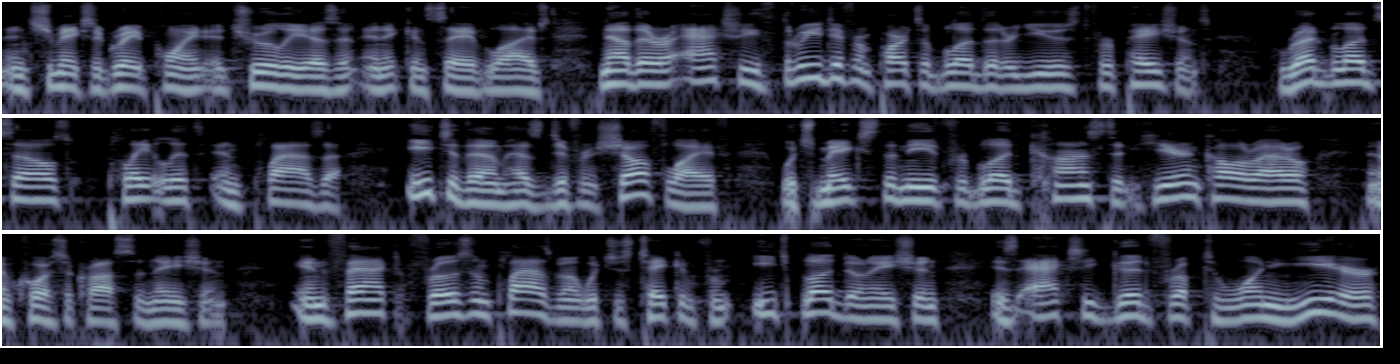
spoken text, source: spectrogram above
And she makes a great point. It truly isn't, and it can save lives. Now, there are actually three different parts of blood that are used for patients red blood cells, platelets, and plasma. Each of them has different shelf life, which makes the need for blood constant here in Colorado and, of course, across the nation. In fact, frozen plasma, which is taken from each blood donation, is actually good for up to one year.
